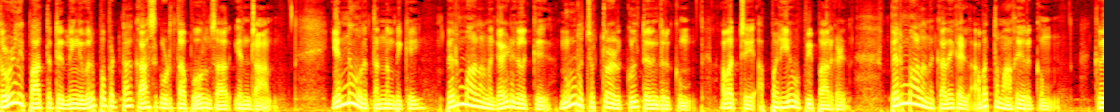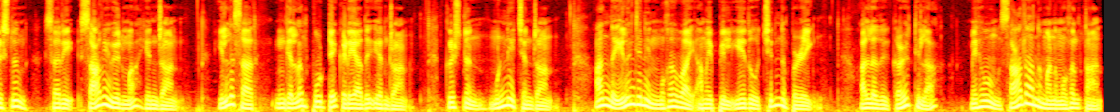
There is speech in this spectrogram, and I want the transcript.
தொழிலை பார்த்துட்டு நீங்கள் விருப்பப்பட்டா காசு கொடுத்தா போரும் சார் என்றான். என்ன ஒரு தன்னம்பிக்கை? பெரும்பாலான கைடுகளுக்கு நூறு சொற்றொடருக்குள் தெரிந்திருக்கும். அவற்றை அப்படியே ஒப்பிப்பார்கள். பெரும்பாலான கதைகள் அபத்தமாக இருக்கும். கிருஷ்ணன் சரி சாவி வேணுமா? என்றான். இல்ல சார் இங்கெல்லாம் பூட்டே கிடையாது என்றான். கிருஷ்ணன் முன்னே சென்றான். அந்த இளைஞனின் முகவாய் அமைப்பில் ஏதோ சின்ன பிழை. அல்லது கழுத்திலா? மிகவும் சாதாரணமான முகம்தான்.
